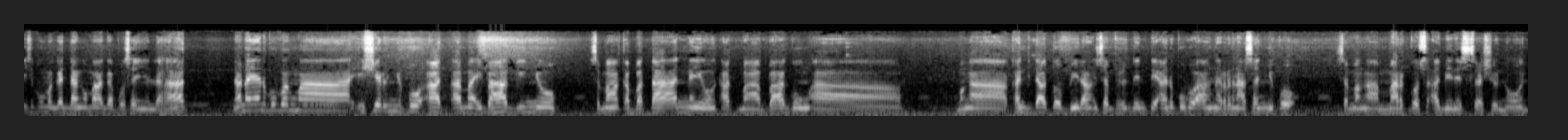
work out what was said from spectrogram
Isa po magandang umaga po sa inyong lahat. Nanay, ano po bang ma-share nyo po at ah, maibahagi nyo sa mga kabataan ngayon at mga bagong ah, mga kandidato bilang isang presidente, ano po ba ang naranasan nyo po sa mga Marcos administration noon.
